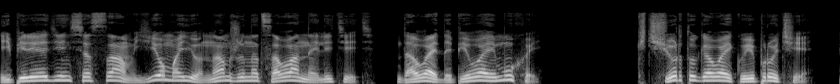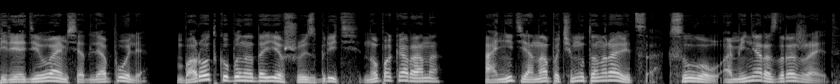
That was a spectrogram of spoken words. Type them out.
И переоденься сам, ё-моё, нам же над саванной лететь. Давай, допивай мухой. К черту гавайку и прочее. Переодеваемся для поля. Бородку бы надоевшую сбрить, но пока рано. А нити она почему-то нравится, к слову, а меня раздражает.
